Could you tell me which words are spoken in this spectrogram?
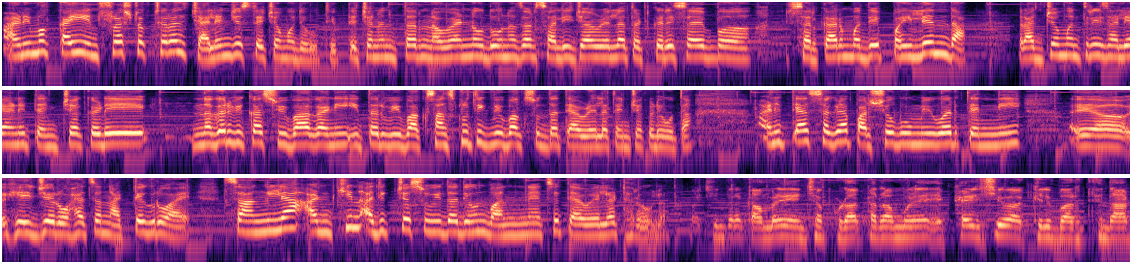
आणि मग काही इन्फ्रास्ट्रक्चरल चॅलेंजेस त्याच्यामध्ये होते. त्याच्यानंतर नव्याण्णव दोन हजार साली ज्या वेळेला तटकरे साहेब सरकारमध्ये पहिल्यांदा राज्यमंत्री झाले आणि त्यांच्याकडे नगर विकास विभाग आणि इतर विभाग सांस्कृतिक विभाग सुद्धा त्यावेळेला त्यांच्याकडे होता. आणि त्या सगळ्या पार्श्वभूमीवर त्यांनी हे जे रोह्याचं नाट्यगृह आहे चांगल्या आणखीन अधिकच्या सुविधा देऊन बांधण्याचं त्यावेळेला ठरवलं. मच्छिंद्र कांबळे यांच्या पुढाकारामुळे एक्क्याऐंशी अखिल भारतीय नाट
